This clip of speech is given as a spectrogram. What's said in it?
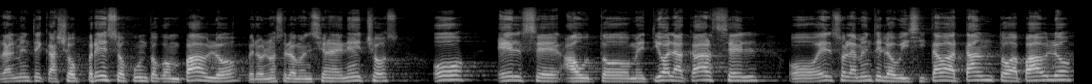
realmente cayó preso junto con Pablo, pero no se lo menciona en Hechos, o él se autometió a la cárcel, o él solamente lo visitaba tanto a Pablo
